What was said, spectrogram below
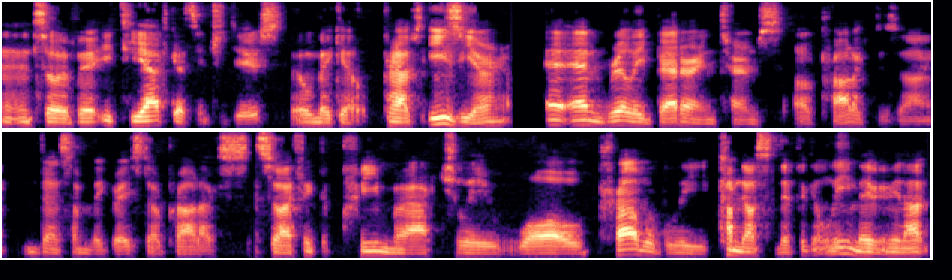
And so if an ETF gets introduced, it will make it perhaps easier and, and, really better in terms of product design than some of the Grayscale products. So I think the premium actually will probably come down significantly, maybe not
